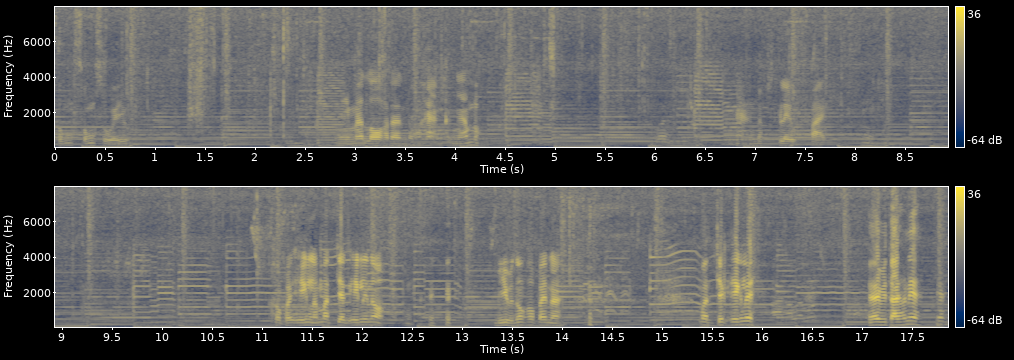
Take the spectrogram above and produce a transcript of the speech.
ทรงทรงสวยอยู่นี่มารอขนาดหนองหางกับง้ำหรอกหางแบบเปลวไฟเข้าไปเองแล้วมัดเจ็กเองเลยเนาะบีมต้องเข้าไปนะ มัดเจ็กเองเลย เนี่ยพี่ตายเขาเนี่ยเนี่ย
